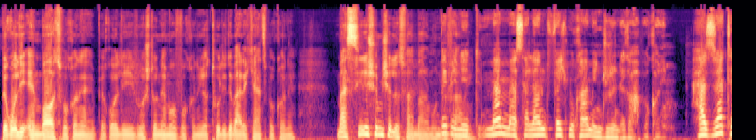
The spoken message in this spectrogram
به قولی انبات بکنه به قولی رشد و نمو بکنه یا تولید برکت بکنه؟ مسیرش رو میشه لطفا برامون؟ ببینید من مثلا فکر می‌کنم اینجوری نگاه بکنیم. حضرت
